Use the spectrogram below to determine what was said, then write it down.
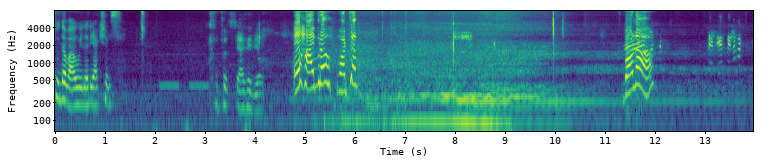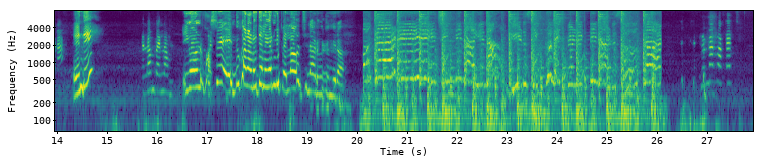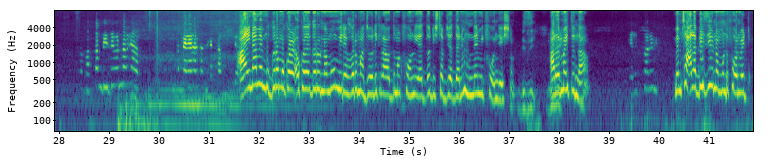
చూద్దాం వీళ్ళ రియాక్షన్స్ షాక్ ఏ హాయ్ బ్రో వాట్సాప్ బాగున్నా ఏంది? ఇగో ఫస్ట్ ఎందుకు అని అడుగుతలే కానీ మీ పిల్ల వచ్చింది అడుగుతుందిరా. అయినా మేము ముగ్గురం ఒక ఒక దగ్గర ఉన్నాము. మీరు ఎవరు మా జోలికి రావద్దు మాకు ఫోన్ చేయొద్దు డిస్టర్బ్ చేయొద్దు అని ముందే మీకు ఫోన్ చేసినాం. బిజీ. అర్థమవుతుందా? మేము చాలా బిజీ ఉన్నాం ముందు ఫోన్ పెట్టు.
